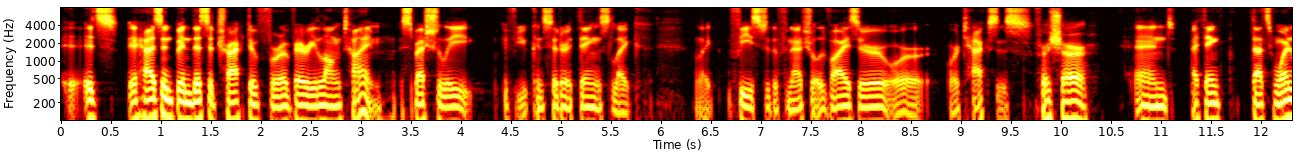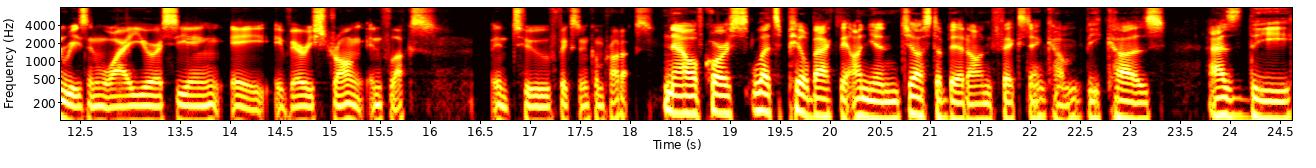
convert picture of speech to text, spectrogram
it's it hasn't been this attractive for a very long time, especially if you consider things like like fees to the financial advisor or or taxes. For sure. And I think that's one reason why you're seeing a, a very strong influx into fixed income products. Now, of course, let's peel back the onion just a bit on fixed income because, as the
